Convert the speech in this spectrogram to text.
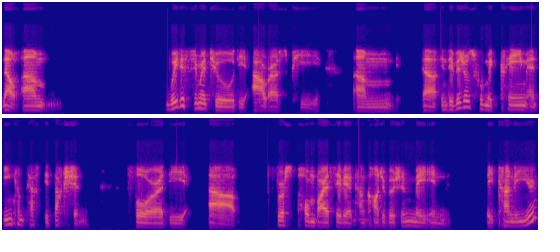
Now, um, really similar to the RSP, um, uh, individuals who may claim an income tax deduction for the uh, first home buyer saving account contribution made in a calendar year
